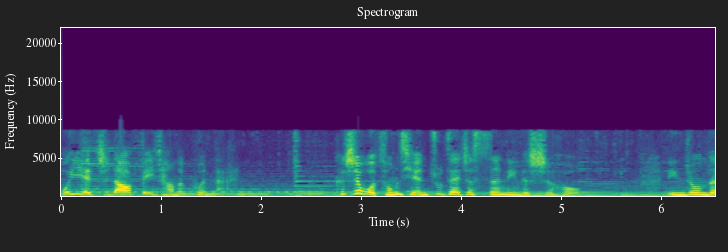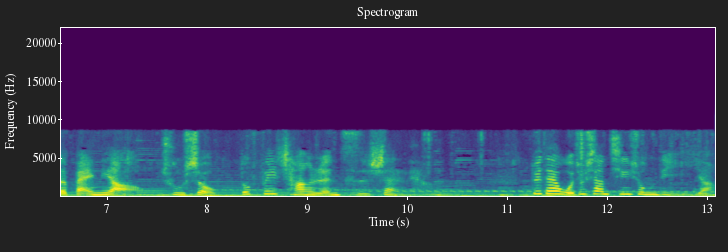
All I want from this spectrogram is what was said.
我也知道非常的困难，可是我从前住在这森林的时候，林中的百鸟、畜兽都非常仁慈善良，对待我就像亲兄弟一样。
